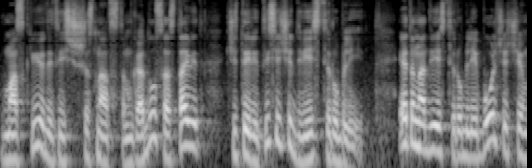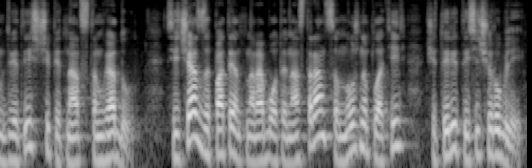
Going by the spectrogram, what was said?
в Москве в 2016 году составит 4200 рублей. Это на 200 рублей больше, чем в 2015 году. Сейчас за патент на работу иностранцам нужно платить 4000 рублей.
